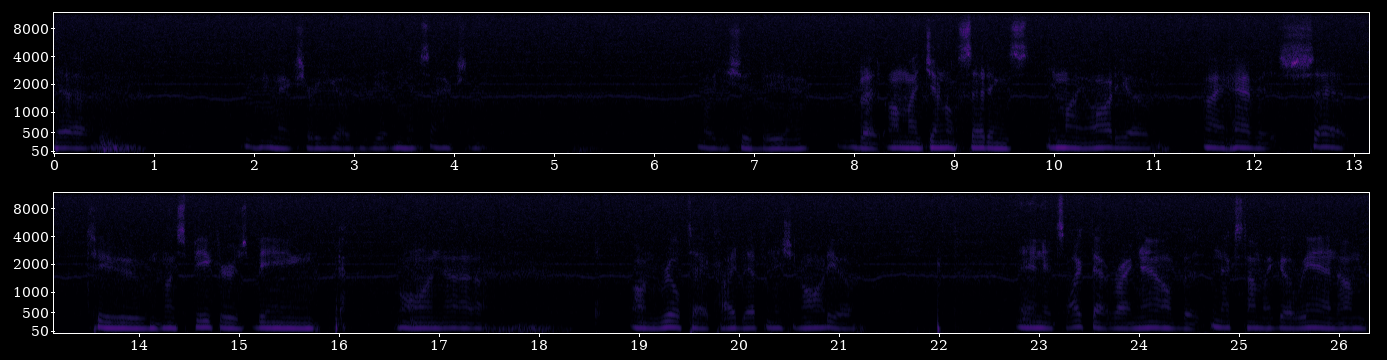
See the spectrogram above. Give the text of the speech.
the let me make sure you guys are getting this actually well you should be uh, but on my general settings in my audio I have it set to my speakers being on uh, on Realtek high definition audio. And it's like that right now, but next time I go in, I'm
